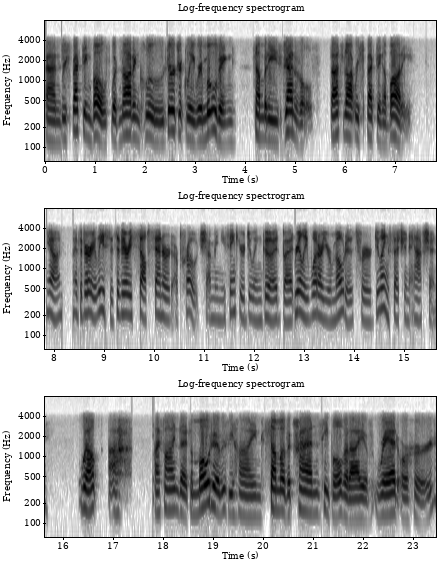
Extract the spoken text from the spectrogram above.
And respecting both would not include surgically removing somebody's genitals. That's not respecting a body. Yeah, at the very least, it's a very self-centered approach. I mean, you think you're doing good, but really, what are your motives for doing such an action? Well, uh, I find that the motives behind some of the trans people that I have read or heard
